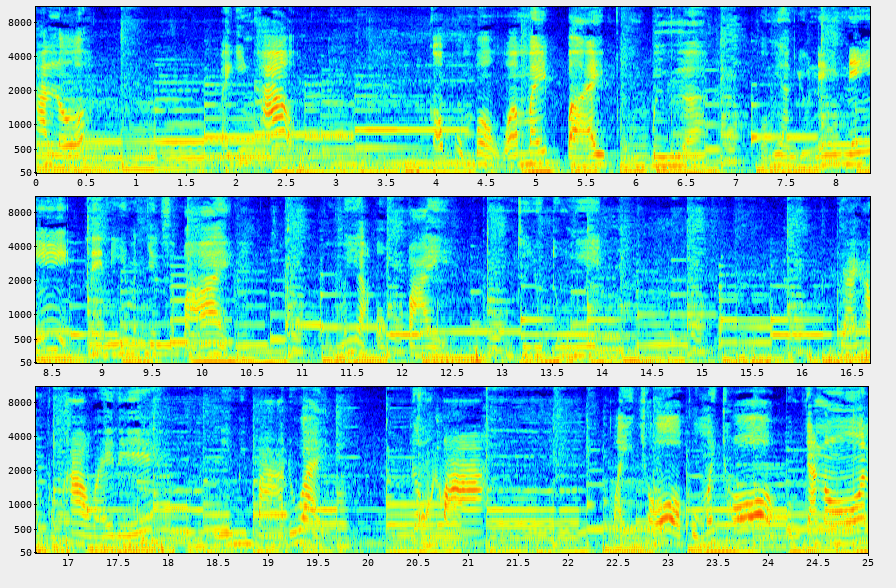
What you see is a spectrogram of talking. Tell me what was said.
ฮัลโหลไปกินข้าว ก็ผมบอกว่าไม่ไป ผมเบื่อ ผมอยากอยู่ในนี้ ในนี้มันเย็นสบาย ผมไม่อยากออกไป ผมจะอยู่ตรงนี้ ยายทำกับข้าวไว้เด้อ ปลาด้วย เรื่องของปลาไม่ชอบ ผมไม่ชอบ ผมจะนอน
